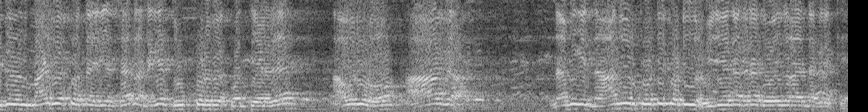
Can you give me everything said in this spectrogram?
ಇದನ್ನು ಮಾಡಬೇಕು ಅಂತ ಇದೀನಿ ಸರ್. ನನಗೆ ದುಡ್ಡು ಕೊಡಬೇಕು ಅಂತ ಹೇಳಿದೆ. ಅವರು ಆಗ ನಮಗೆ ನಾನೂರು ಕೋಟಿ ಕೊಟ್ಟಿದ್ರು ವಿಜಯನಗರ, ಗೋವಿಂದರಾಜ ನಗರಕ್ಕೆ.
